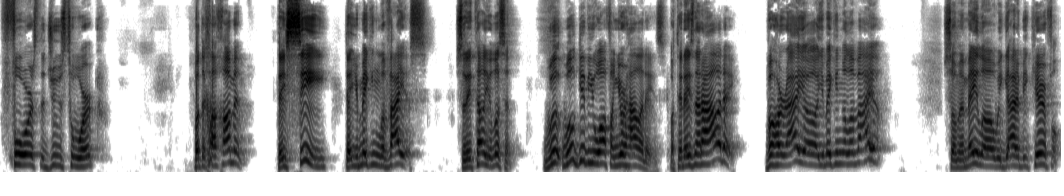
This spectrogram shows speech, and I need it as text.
force the Jews to work. But the Chachamim, they see that you're making levias. So they tell you, listen, we'll, we'll give you off on your holidays, but today's not a holiday. Vaharaya, you're making a levaya. So Memela, we got to be careful.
